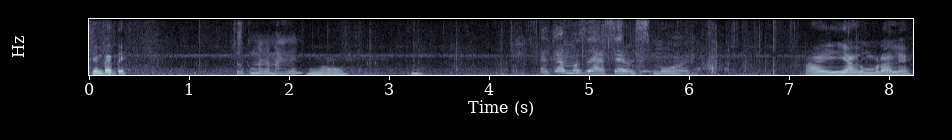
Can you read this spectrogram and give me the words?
siéntate. Soy como la Marlene. No. Acabamos de hacer s'more. Ahí alumbrale.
